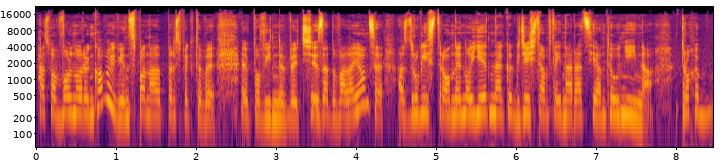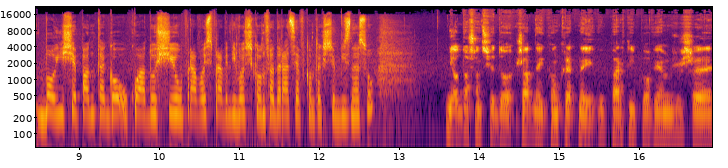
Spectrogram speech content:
hasłach wolnorynkowych, więc z pana perspektywy e, powinny być zadowalające, a z drugiej strony no jednak gdzieś tam w tej narracji antyunijna. Trochę boi się pan tego układu sił Prawo i Sprawiedliwość Konfederacja w kontekście biznesu? Nie odnosząc się do żadnej konkretnej partii, powiem, że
